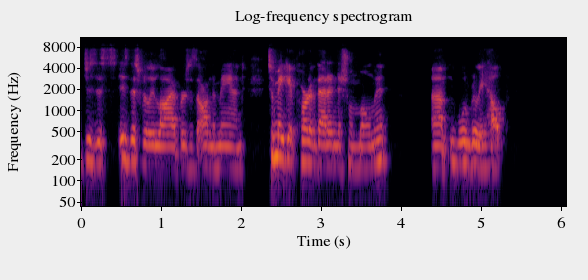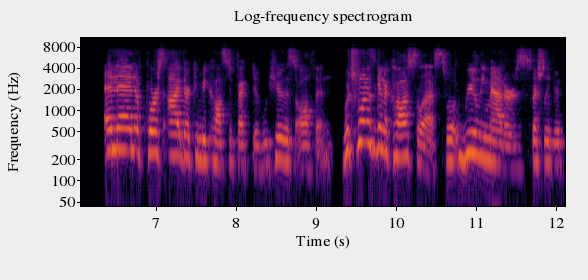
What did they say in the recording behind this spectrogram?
does this, is this really live versus on demand to make it part of that initial moment um, will really help. And then of course, either can be cost effective. We hear this often. Which one is gonna cost less? What really matters, especially if you're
